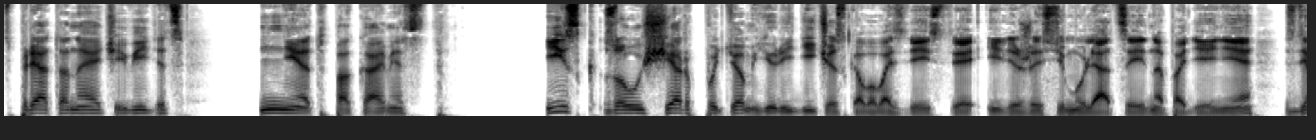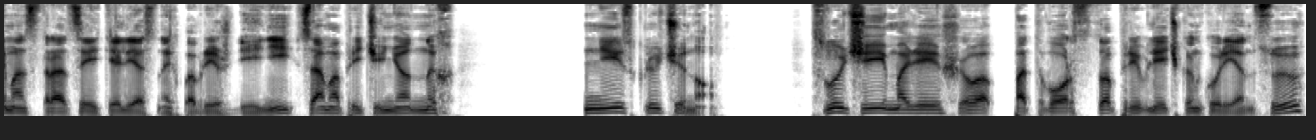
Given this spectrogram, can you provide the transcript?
спрятанный очевидец, нет пока мест. Иск за ущерб путем юридического воздействия или же симуляции нападения с демонстрацией телесных повреждений, самопричиненных, не исключено. В случае малейшего потворства привлечь конкуренцию,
